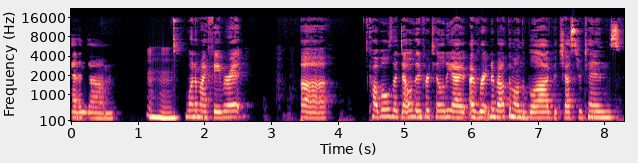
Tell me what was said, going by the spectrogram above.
And um, mm-hmm. one of my favorite uh, couples that dealt with infertility, I, have written about them on the blog, the Chestertons,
